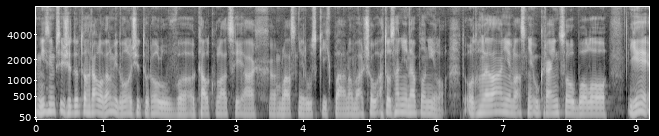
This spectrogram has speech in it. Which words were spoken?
Myslím si, že toto hralo veľmi dôležitú rolu v kalkuláciách vlastne ruských plánovačov a to sa nenaplnilo. To odhľadanie vlastne Ukrajincov bolo, je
